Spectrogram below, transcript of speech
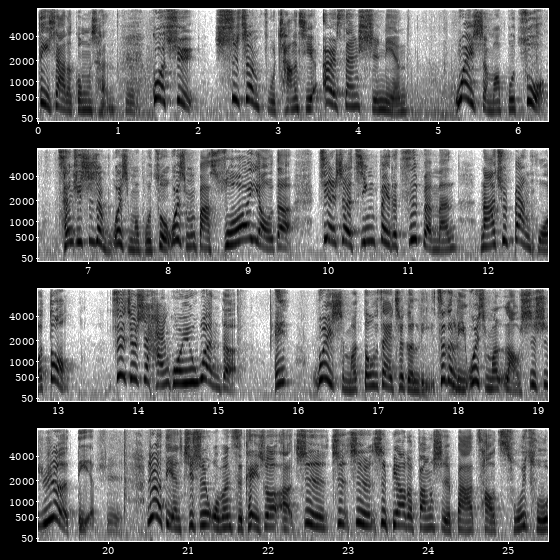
地下的工程。过去市政府长期二三十年，为什么不做？城区市政府为什么不做？为什么把所有的建设经费的资本们拿去办活动？这就是韩国瑜问的，哎。为什么都在这个里？这个里为什么老是是热点？是热点，其实我们只可以说，呃，是是是是标的方式，把草除一除，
